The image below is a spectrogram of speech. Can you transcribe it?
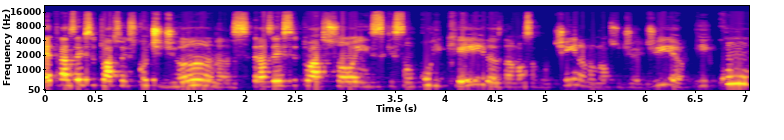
é trazer situações cotidianas, trazer situações que são corriqueiras na nossa rotina, no nosso dia a dia, e com um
